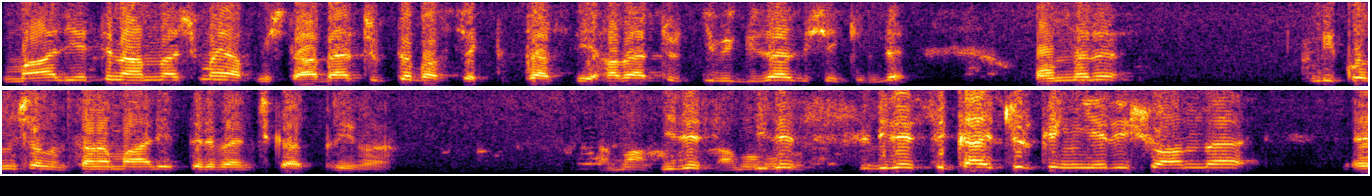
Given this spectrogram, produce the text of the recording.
maliyetin anlaşma yapmıştı. Habertürk'te basacaktık gazeteyi. Habertürk gibi güzel bir şekilde. Onları bir konuşalım. Sana maliyetleri ben çıkarttırayım ha. Tamam. Bir de tamam bir de bir de Sky Türk'ün yeri şu anda e,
